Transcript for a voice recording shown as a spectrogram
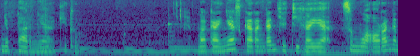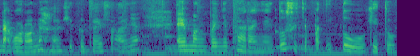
nyebarnya gitu makanya sekarang kan jadi kayak semua orang kena corona gitu guys. Soalnya emang penyebarannya itu secepat itu gitu.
